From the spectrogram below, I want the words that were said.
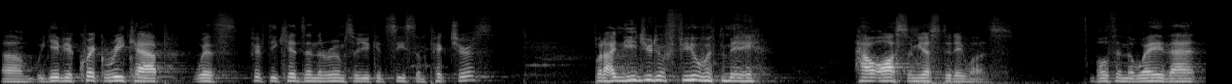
um, we gave you a quick recap with 50 kids in the room so you could see some pictures. But I need you to feel with me how awesome yesterday was, both in the way that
